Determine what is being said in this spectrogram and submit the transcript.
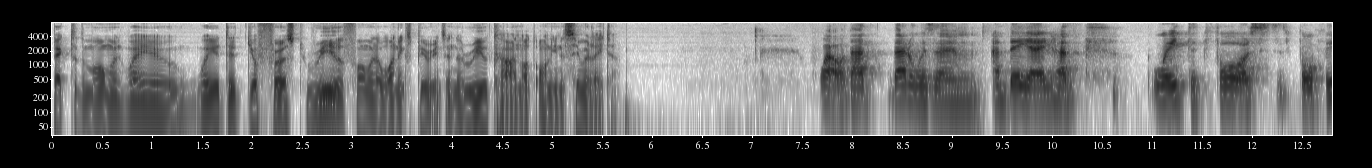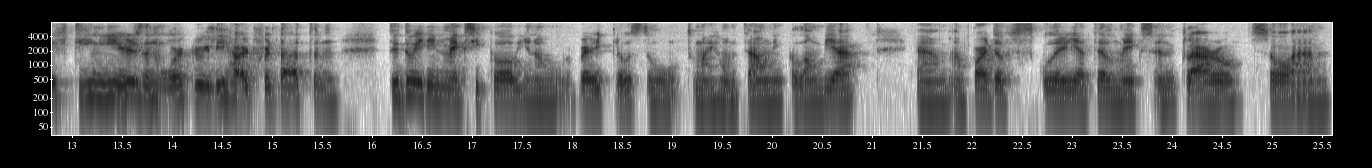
back to the moment where you where you did your first real Formula One experience in the real car, not only in a simulator. Wow, that that was um, a day I had waited for for 15 years and worked really hard for that and to do it in Mexico, you know, very close to, to my hometown in Colombia. Um, I'm part of Scuderia Telmex and Claro. So um,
